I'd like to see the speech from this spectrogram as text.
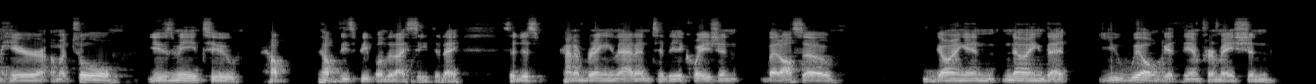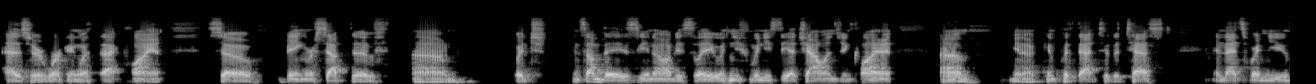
here. I'm a tool. Use me to help help these people that I see today. So just kind of bringing that into the equation, but also going in knowing that you will get the information as you're working with that client. So being receptive, um, which in some days, you know, obviously when you when you see a challenging client, um, you know, can put that to the test, and that's when you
